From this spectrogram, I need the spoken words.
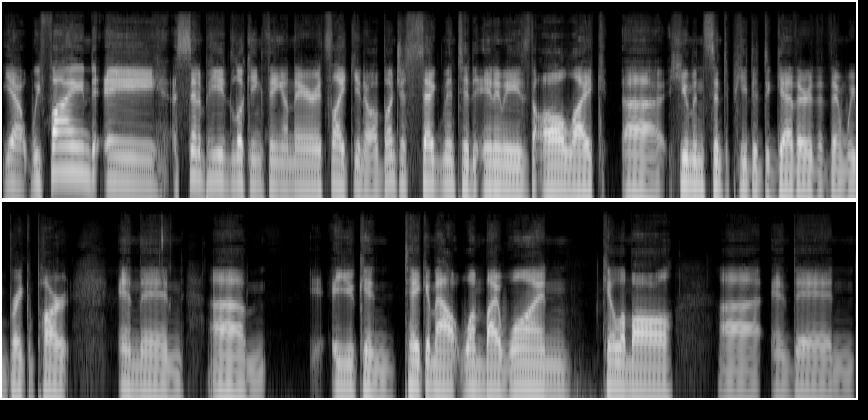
yeah, we find a, a centipede looking thing on there. It's like, you know, a bunch of segmented enemies, all like uh, human centipeded together that then we break apart. And then um, you can take them out one by one, kill them all. Uh, and then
